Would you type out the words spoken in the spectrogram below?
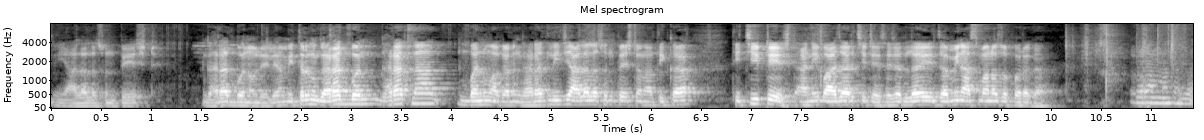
ही आला लसूण पेस्ट घरात बनवलेली आहे. मित्रांनो घरात बन घरात ना बनवा कारण घरातली जी आला लसूण पेस्ट आहे ना ती का तिची टेस्ट आणि बाजारची टेस्ट ह्याच्यात लय जमीन आसमानाचा फरक आहे. गरम मसाला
